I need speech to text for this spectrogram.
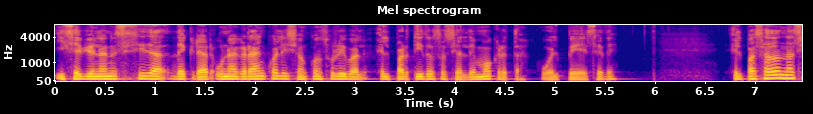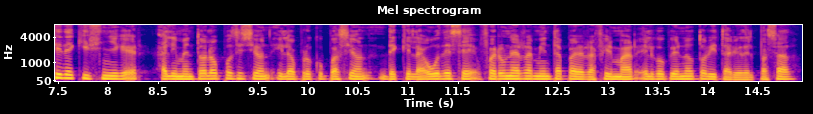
y se vio en la necesidad de crear una gran coalición con su rival, el Partido Socialdemócrata o el PSD. El pasado nazi de Kissinger alimentó la oposición y la preocupación de que la UDC fuera una herramienta para reafirmar el gobierno autoritario del pasado.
